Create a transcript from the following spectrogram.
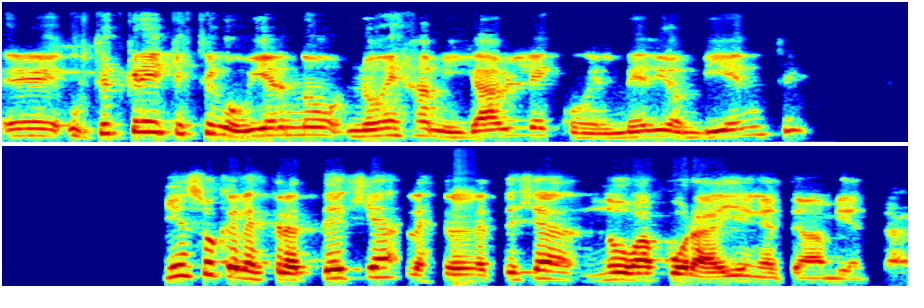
eh, ¿usted cree que este gobierno no es amigable con el medio ambiente? Pienso que la estrategia, la estrategia no va por ahí en el tema ambiental.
